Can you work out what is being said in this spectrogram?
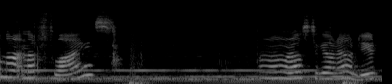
Still not enough flies? I don't know where else to go now, dude.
